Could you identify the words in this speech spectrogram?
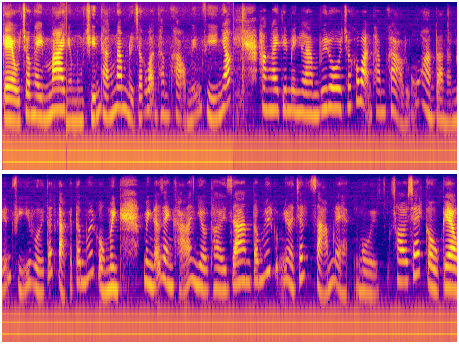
kèo cho ngày mai ngày mùng 9 tháng 5 để cho các bạn tham khảo miễn phí nhé hàng ngày thì mình làm video cho các bạn tham khảo thì cũng hoàn toàn là miễn phí với tất cả cái tâm huyết của mình. Mình đã dành khá là nhiều thời gian tâm huyết cũng như là chất xám để ngồi soi xét cầu kèo.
